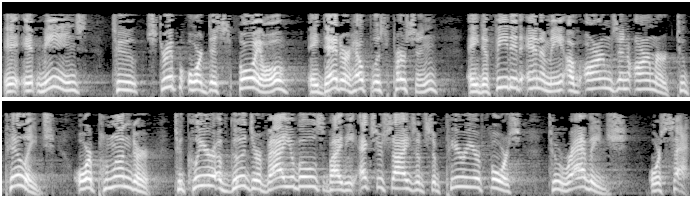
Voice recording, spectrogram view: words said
It means to strip or despoil a dead or helpless person a defeated enemy of arms and armor to pillage or plunder, to clear of goods or valuables by the exercise of superior force to ravage or sack.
